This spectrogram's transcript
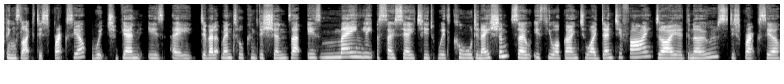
things like dyspraxia, which again is a developmental condition that is mainly associated with coordination. So if you are going to identify, diagnose dyspraxia,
